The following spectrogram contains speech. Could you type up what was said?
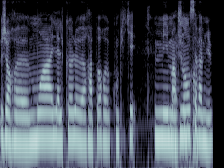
Genre, euh, moi et l'alcool, euh, rapport compliqué. Mais maintenant, ça va mieux.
